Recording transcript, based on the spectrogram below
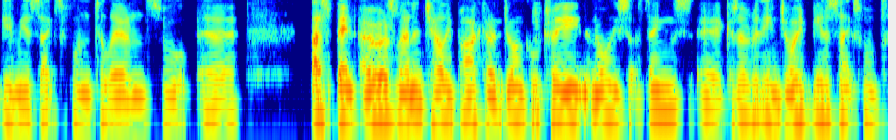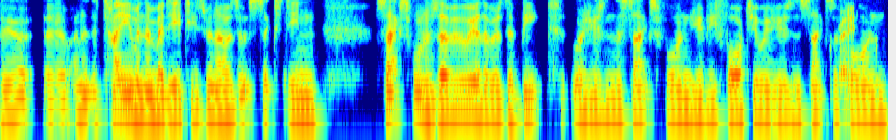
gave me a saxophone to learn. So uh I spent hours learning Charlie Parker and John Coltrane and all these sort of things because uh, I really enjoyed being a saxophone player. Uh, and at the time in the mid 80s, when I was about 16, saxophone was everywhere. There was the beat, we're using the saxophone, UB40, we're using saxophone. Right.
